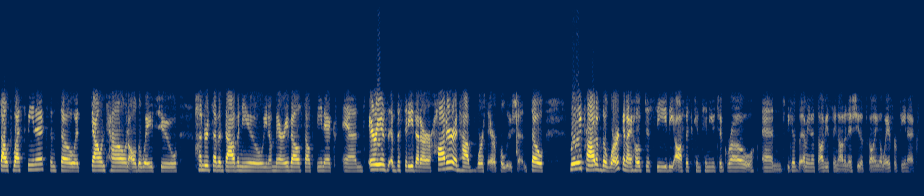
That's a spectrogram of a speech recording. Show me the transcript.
Southwest Phoenix. And so it's downtown all the way to 107th Avenue, you know, Maryvale, South Phoenix, and areas of the city that are hotter and have worse air pollution. So really proud of the work and I hope to see the office continue to grow and because I mean it's obviously not an issue that's going away for Phoenix.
